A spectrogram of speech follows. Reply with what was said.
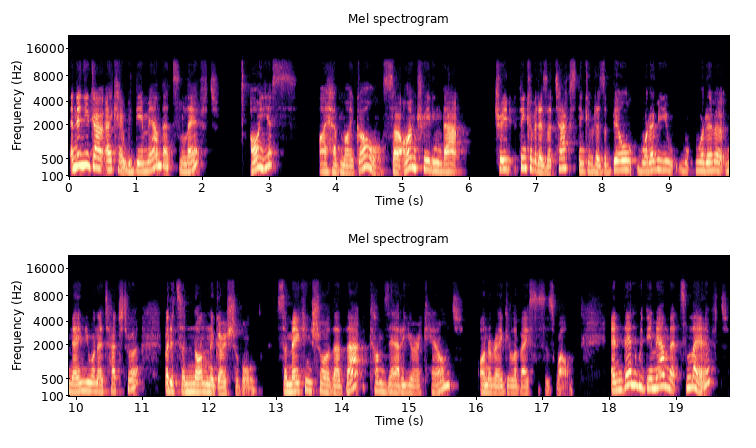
And then you go, okay, with the amount that's left, oh, yes, I have my goal. So, I'm treating that treat think of it as a tax think of it as a bill whatever you whatever name you want to attach to it but it's a non-negotiable so making sure that that comes out of your account on a regular basis as well and then with the amount that's left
